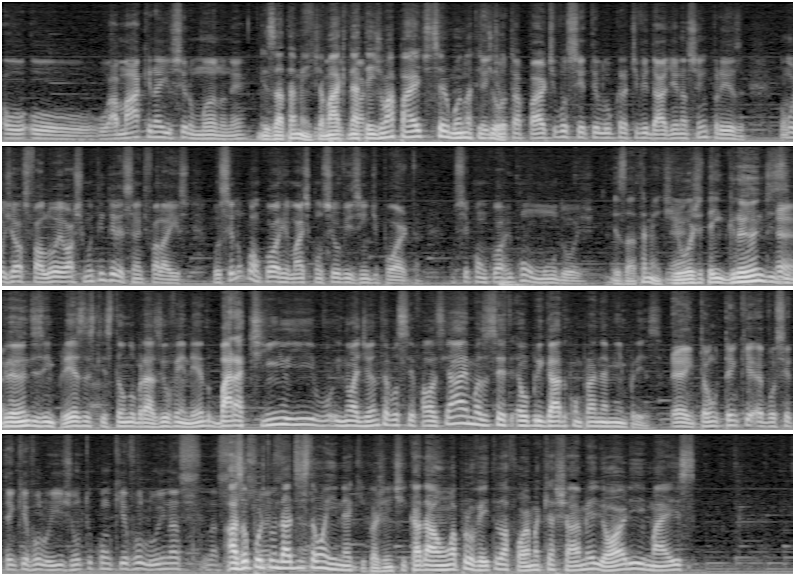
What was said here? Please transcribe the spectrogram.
o, o- a máquina e o ser humano, né? Exatamente. A máquina atende uma parte, o ser humano Tem atende de outra. outra parte você ter lucratividade aí na sua empresa. Como o Gels falou, eu acho muito interessante falar isso. Você não concorre mais com o seu vizinho de porta. Você concorre com o mundo hoje. Exatamente. É. E hoje tem grandes É. grandes empresas que estão no Brasil vendendo baratinho e, e não adianta você falar assim, ah, mas você é obrigado a comprar na minha empresa. É, então tem que, é, você tem que evoluir junto com o que evolui nas, nas As oportunidades É. estão aí, né, Kiko? A gente, cada um aproveita da forma que achar melhor e mais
